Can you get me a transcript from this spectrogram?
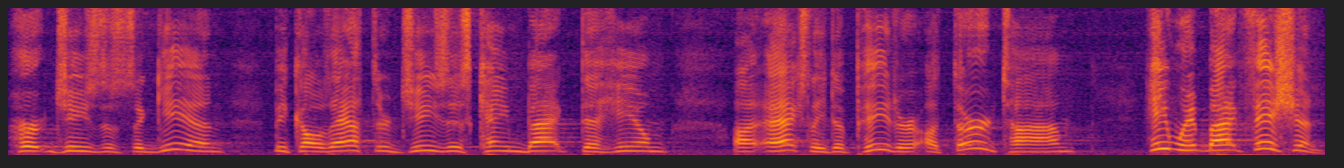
hurt Jesus again because after Jesus came back to him, uh, actually to Peter a third time, he went back fishing.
